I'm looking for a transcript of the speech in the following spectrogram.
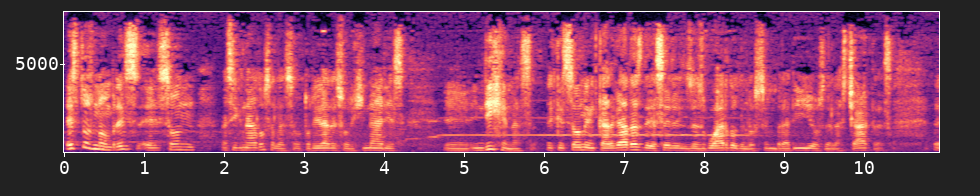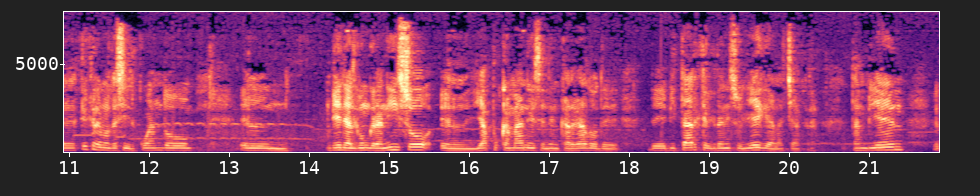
Estos nombres son asignados a las autoridades originarias indígenas que son encargadas de hacer el resguardo de los sembradíos, de las chacras, eh, ¿Qué queremos decir? Cuando viene algún granizo, el Yapucamani es el encargado de, evitar que el granizo llegue a la chacra. También eh,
